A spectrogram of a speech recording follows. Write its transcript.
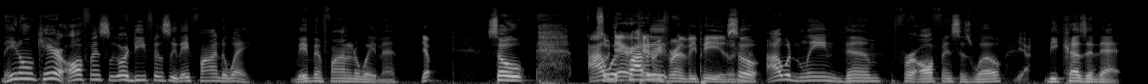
They don't care, offensively or defensively. They find a way. They've been finding a way, man. Yep. So I so would Derrick probably Henry for MVP. So I would lean them for offense as well. Yeah. Because of that.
